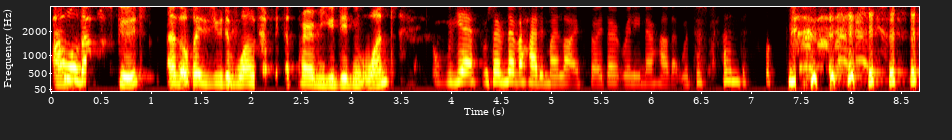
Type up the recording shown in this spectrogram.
Oh, well, that was good. Otherwise, you'd have wound up with a perm you didn't want. Yes, which I've never had in my life, so I don't really know how that would have turned out.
